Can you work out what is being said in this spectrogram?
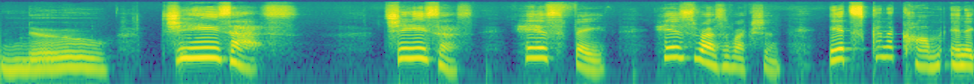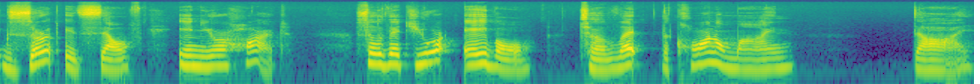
No. Jesus. Jesus. His faith, His resurrection. It's going to come and exert itself in your heart so that you're able to let the carnal mind die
